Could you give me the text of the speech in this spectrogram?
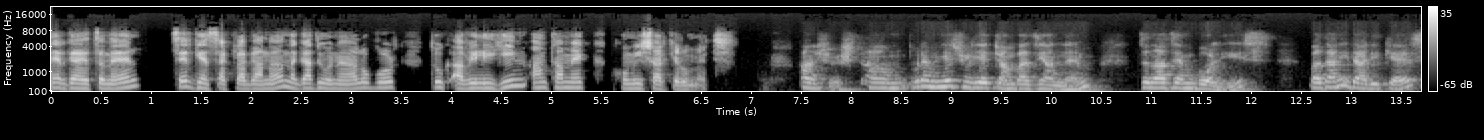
ներկայացնել ձեր գենսակրագանը նկատի ունենալով որ դուք ավելի հին անդամ եք հոմի շարքերու մեջ։ Անշուշտ, ուրեմն ես Ժուլիետ Ճամբազյանն եմ, ծնած եմ Բոլիս, Բադանի դարիքես,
